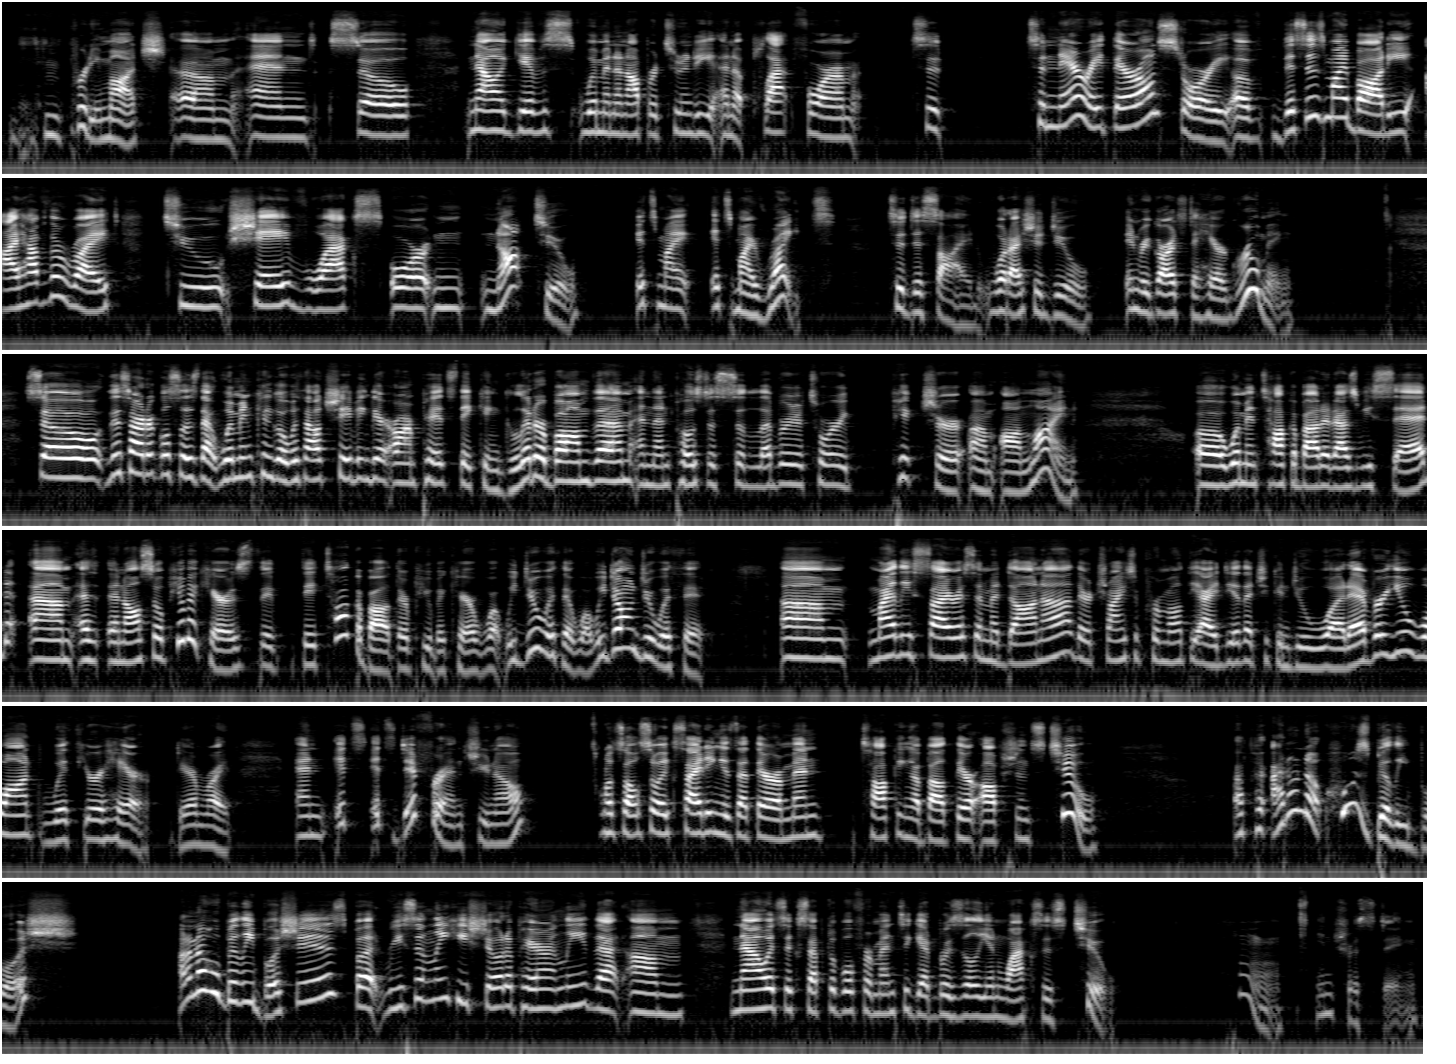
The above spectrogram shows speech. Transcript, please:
pretty much. Um, and so now it gives women an opportunity and a platform to to narrate their own story of this is my body. I have the right to shave, wax, or n- not to. It's my it's my right to decide what I should do in regards to hair grooming. So this article says that women can go without shaving their armpits. They can glitter bomb them and then post a celebratory picture um, online. Uh, women talk about it, as we said, um, as, and also pubic hairs. They, they talk about their pubic hair, what we do with it, what we don't do with it. Um, Miley Cyrus and Madonna, they're trying to promote the idea that you can do whatever you want with your hair. Damn right. And it's it's different, you know. What's also exciting is that there are men talking about their options too. I don't know who's Billy Bush. I don't know who Billy Bush is, but recently he showed apparently that um, now it's acceptable for men to get Brazilian waxes too. Hmm, interesting.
